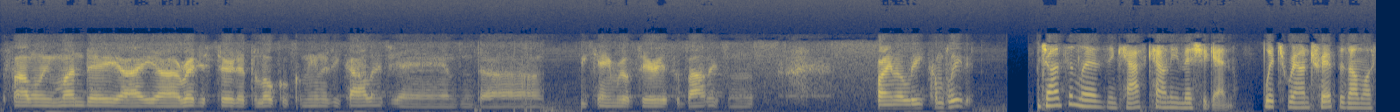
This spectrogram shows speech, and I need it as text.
The following Monday, I uh, registered at the local community college and uh, became real serious about it and finally completed. Johnson lives in Cass County, Michigan, which round trip is almost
